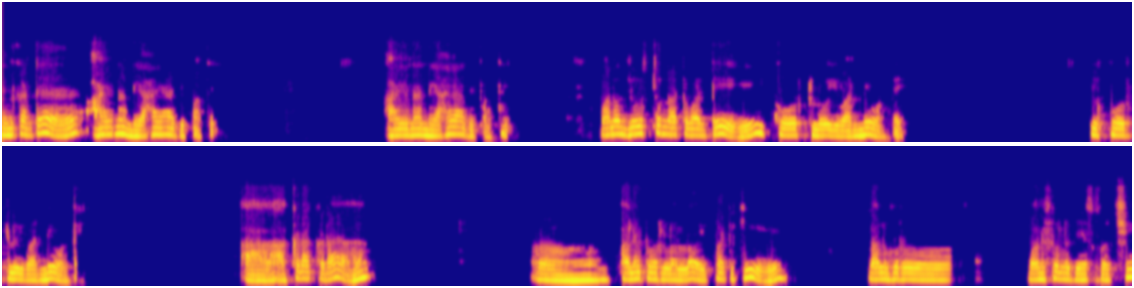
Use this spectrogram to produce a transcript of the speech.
ఎందుకంటే ఆయన న్యాయాధిపతి. ఆయన న్యాయాధిపతి. మనం చూస్తున్నటువంటి కోర్టులు ఇవన్నీ ఉంటాయి. ఈ కోర్టులు ఇవన్నీ ఉంటాయి. అక్కడక్కడ పల్లెటూర్లలో ఇప్పటికీ నలుగురు మనుషులను తీసుకొచ్చి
